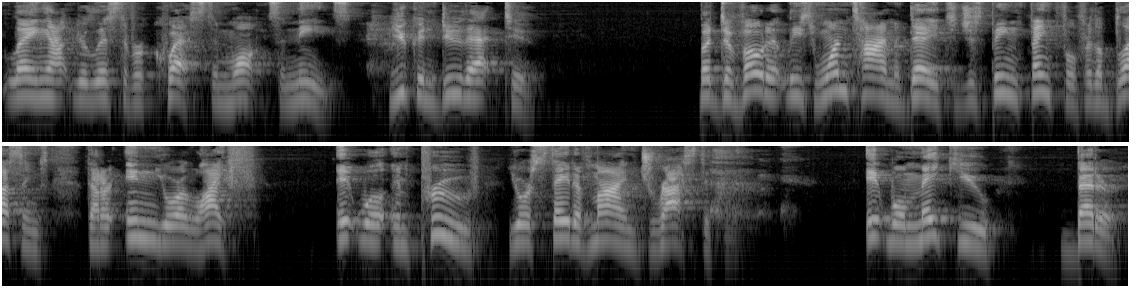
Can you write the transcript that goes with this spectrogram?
laying out your list of requests and wants and needs. You can do that too. But devote at least one time a day to just being thankful for the blessings that are in your life. It will improve your state of mind drastically. It will make you better.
